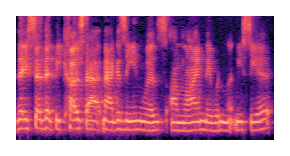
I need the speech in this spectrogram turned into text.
they said that because that magazine was online, they wouldn't let me see it.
